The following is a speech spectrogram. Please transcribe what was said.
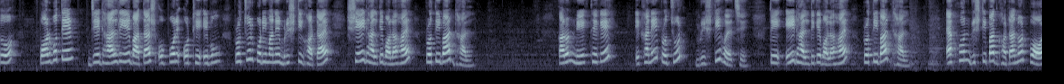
তো পর্বতের যে ঢাল দিয়ে বাতাস ওপরে ওঠে এবং প্রচুর পরিমাণে বৃষ্টি ঘটায়, সেই ঢালকে বলা হয় প্রতিবার ঢাল। কারণ মেঘ থেকে এখানে প্রচুর বৃষ্টি হয়েছে। তো এই ঢালটিকে বলা হয় প্রতিবার ঢাল। এখন বৃষ্টিপাত ঘটানোর পর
